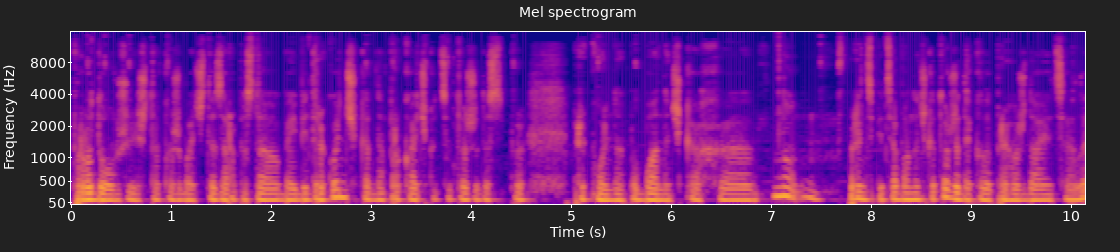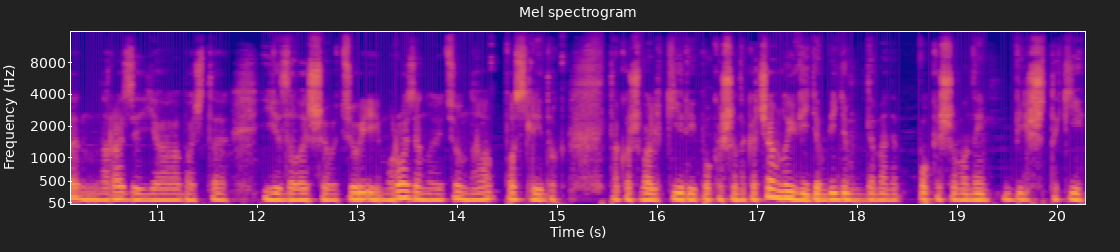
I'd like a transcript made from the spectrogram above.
продовжуєш. Також, бачите, зараз поставив бейбі дракончика на прокачку, це теж досить прикольно по баночках. е, Ну, принципі, ця баночка теж деколи пригождається, але наразі я, бачите, її залишив цю і морозяну, і цю на послідок. Також Валькірії поки що не качав. Ну і відьом. Відьом для мене поки що вони більш такі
